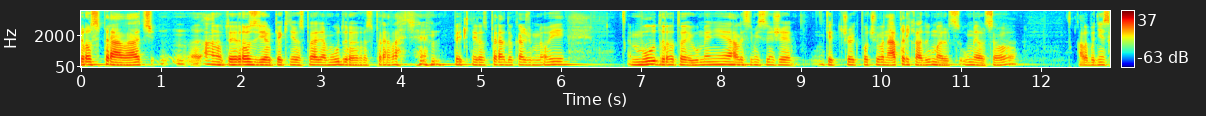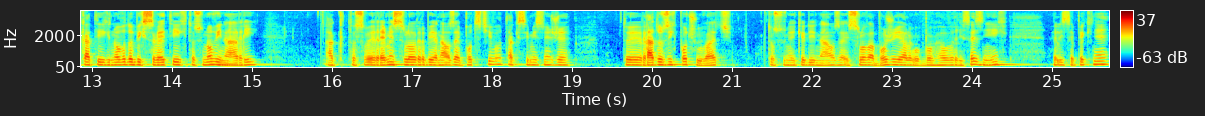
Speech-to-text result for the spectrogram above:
rozprávať, áno, to je rozdiel pekne rozprávať a múdro rozprávať. pekne rozprávať dokážu mnohí. Múdro to je umenie, ale si myslím, že keď človek počúva napríklad umelc, umelcov, alebo dneska tých novodobých svetých, to sú novinári, ak to svoje remeslo robia naozaj poctivo, tak si myslím, že to je radosť ich počúvať. To sú niekedy naozaj slova Božie, alebo Boh hovorí cez nich, veľmi pekne.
